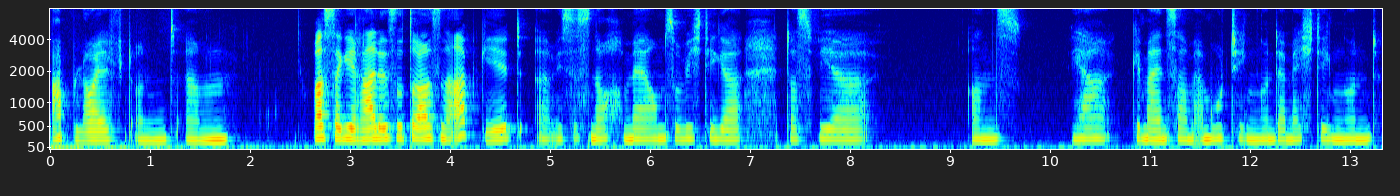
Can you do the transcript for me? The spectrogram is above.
abläuft und ähm, was da gerade so draußen abgeht, äh, ist es noch mehr umso wichtiger, dass wir uns ja gemeinsam ermutigen und ermächtigen und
